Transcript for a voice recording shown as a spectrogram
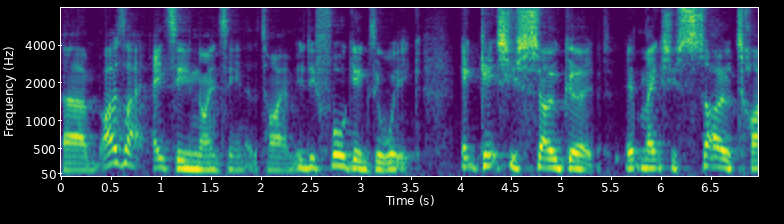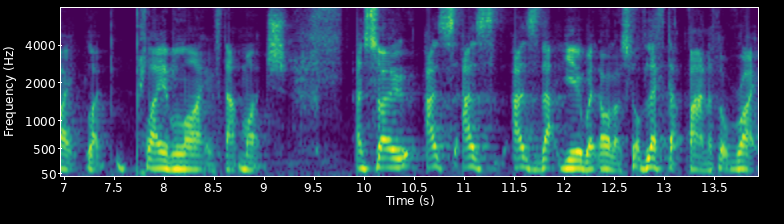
um, I was like 18, 19 at the time. You do four gigs a week, it gets you so good. It makes you so tight, like playing live that much. And so as as as that year went on, I sort of left that band. I thought, right,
